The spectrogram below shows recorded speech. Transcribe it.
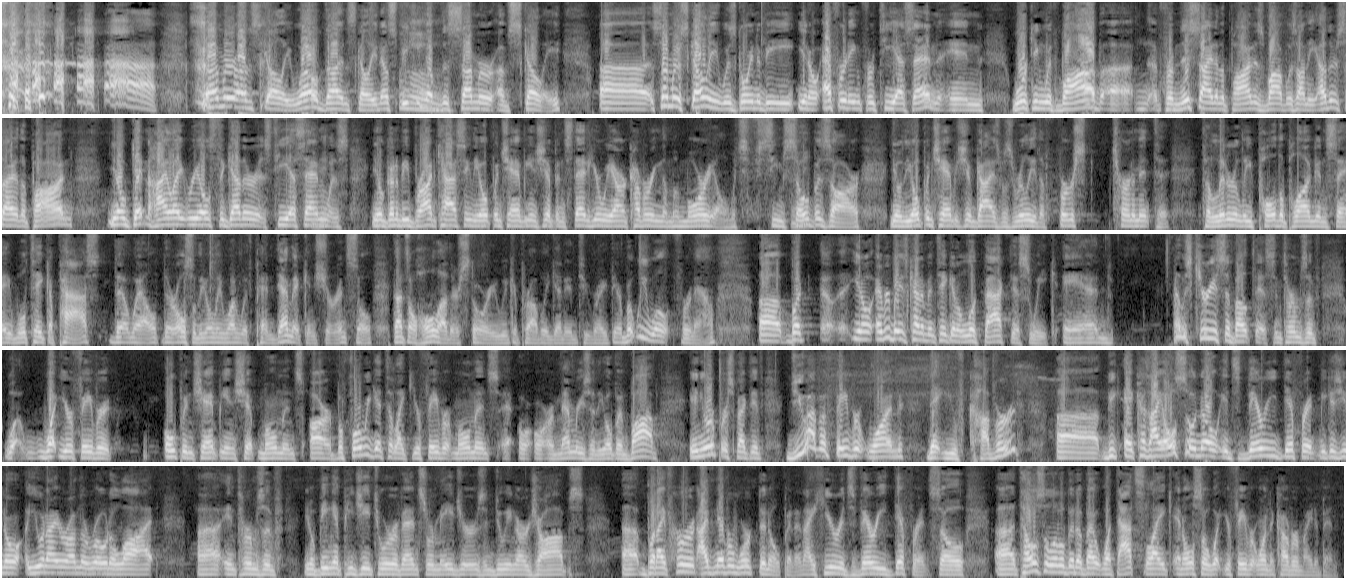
summer of Scully. Well done, Scully. Now, speaking oh. of the summer of Scully, uh, Summer Scully was going to be, you know, efforting for TSN in working with Bob uh, from this side of the pond as Bob was on the other side of the pond you know, getting highlight reels together as TSN mm-hmm. was, you know, going to be broadcasting the Open Championship. Instead, here we are covering the Memorial, which seems so mm-hmm. bizarre. You know, the Open Championship guys was really the first tournament to to literally pull the plug and say we'll take a pass. That well, they're also the only one with pandemic insurance, so that's a whole other story we could probably get into right there, but we won't for now. Uh, but uh, you know, everybody's kind of been taking a look back this week, and I was curious about this in terms of what, what your favorite open championship moments are. Before we get to like your favorite moments or, or, memories of the open, Bob, in your perspective, do you have a favorite one that you've covered? Because uh, I also know it's very different because, you know, you and I are on the road a lot uh, in terms of, you know, being at PGA Tour events or majors and doing our jobs. Uh, but I've heard, I've never worked an open, and I hear it's very different. So uh, tell us a little bit about what that's like, and also what your favorite one to cover might have been.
